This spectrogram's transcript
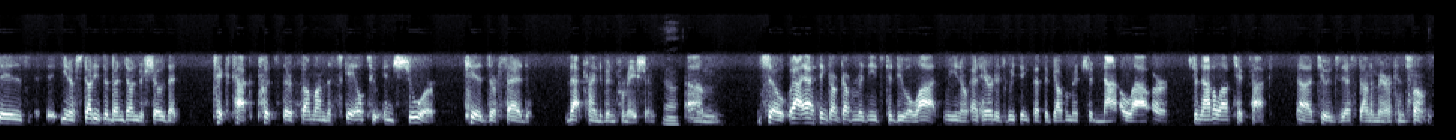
is, you know, studies have been done to show that TikTok puts their thumb on the scale to ensure kids are fed that kind of information. Yeah. Um, so I, I think our government needs to do a lot. You know, at Heritage, we think that the government should not allow or should not allow TikTok uh, to exist on Americans' phones,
